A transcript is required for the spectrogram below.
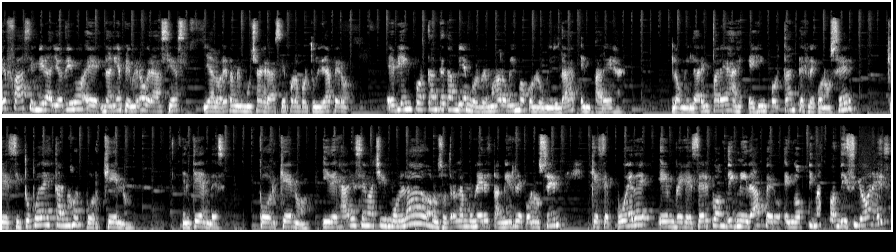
Es fácil, mira, yo digo, eh, Daniel, primero gracias y a Lore también muchas gracias por la oportunidad, pero es bien importante también, volvemos a lo mismo con la humildad en pareja. La humildad en pareja es importante reconocer que si tú puedes estar mejor, ¿por qué no? ¿Entiendes? ¿Por qué no? Y dejar ese machismo a un lado, nosotras las mujeres también reconocer que se puede envejecer con dignidad, pero en óptimas condiciones,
